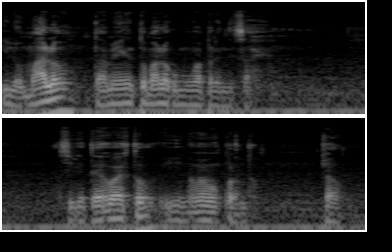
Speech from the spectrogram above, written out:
y lo malo también tómalo como un aprendizaje. Así que te dejo esto y nos vemos pronto. Chao.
